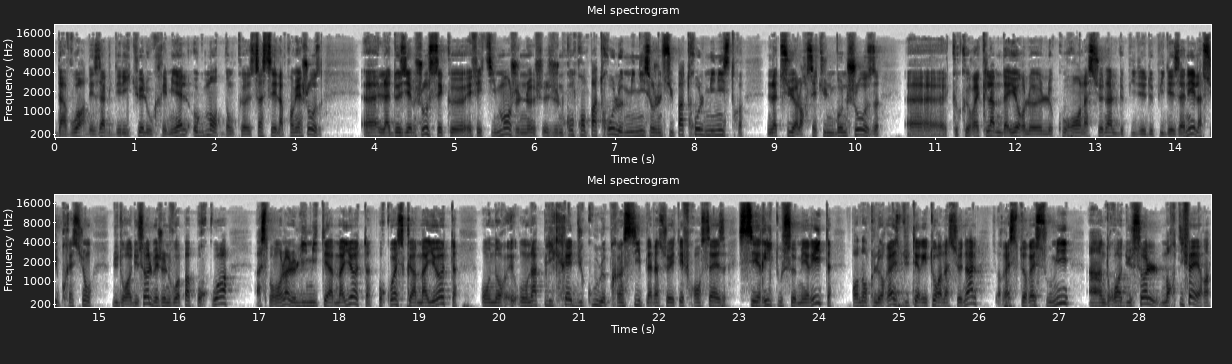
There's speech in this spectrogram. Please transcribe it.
d'avoir des actes délictuels ou criminels augmente. Donc ça, c'est la première chose. La deuxième chose, c'est que effectivement, je ne, comprends pas trop le ministre, je ne suis pas trop le ministre là-dessus. Alors c'est une bonne chose euh, que, réclame d'ailleurs le, courant national depuis des, depuis des années, la suppression du droit du sol, mais je ne vois pas pourquoi, à ce moment-là, le limiter à Mayotte. Pourquoi est-ce qu'à Mayotte, on, on appliquerait du coup le principe la nationalité française s'hérite ou se mérite, pendant que le reste du territoire national resterait soumis à un droit du sol mortifère?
